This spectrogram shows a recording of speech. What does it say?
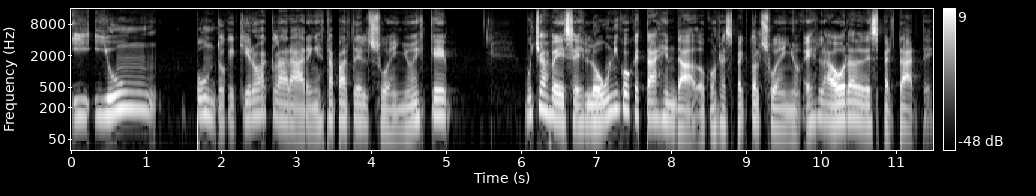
Y, un punto que quiero aclarar en esta parte del sueño es que muchas veces lo único que está agendado con respecto al sueño es la hora de despertarte.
